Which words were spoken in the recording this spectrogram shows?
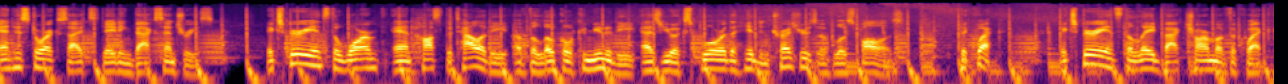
and historic sites dating back centuries. Experience the warmth and hospitality of the local community as you explore the hidden treasures of Los Palos. The Viqueque. Experience the laid-back charm of the Viqueque,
